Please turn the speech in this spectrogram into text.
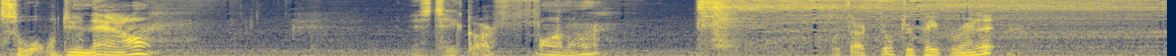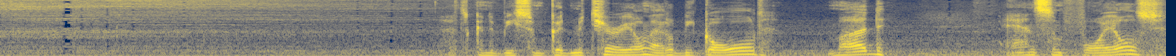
So what we'll do now is take our funnel with our filter paper in it. That's going to be some good material. That'll be gold, mud, and some foils.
